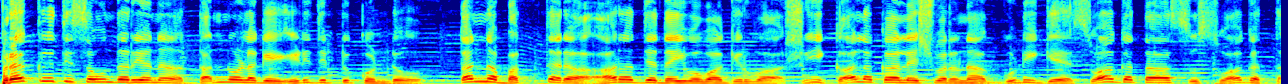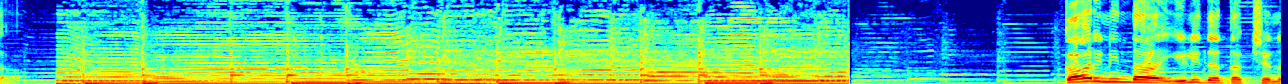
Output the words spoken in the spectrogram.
ಪ್ರಕೃತಿ ಸೌಂದರ್ಯನ ತನ್ನೊಳಗೆ ಹಿಡಿದಿಟ್ಟುಕೊಂಡು ತನ್ನ ಭಕ್ತರ ಆರಾಧ್ಯ ದೈವವಾಗಿರುವ ಶ್ರೀ ಕಾಲಕಾಲೇಶ್ವರನ ಗುಡಿಗೆ ಸ್ವಾಗತ, ಸುಸ್ವಾಗತ. ಕಾರಿನಿಂದ ಇಳಿದ ತಕ್ಷಣ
